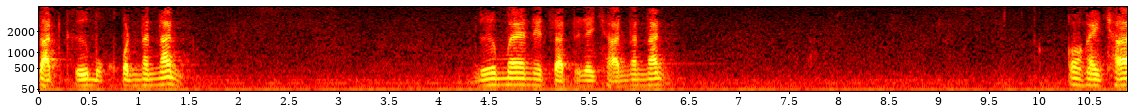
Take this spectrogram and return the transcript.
สัตว์คือบุคคลนั้น ๆ หรือแม้ในสัตว์ในฉานนั้น ๆ ก็ให้ใช้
